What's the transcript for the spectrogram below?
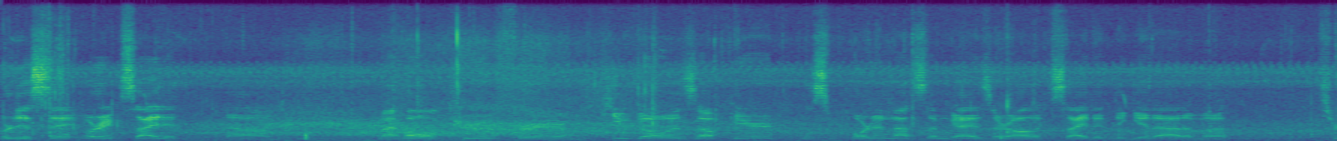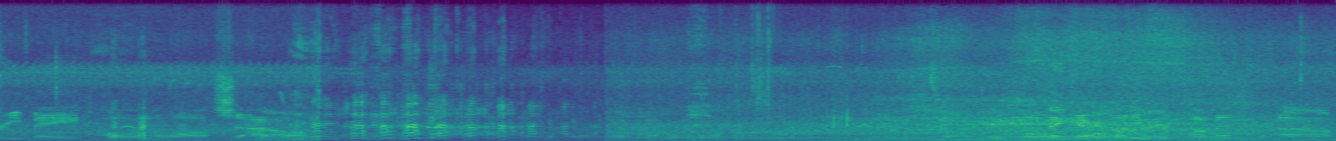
we're just uh, we're excited. Um, my whole crew for Hugo is up here supporting us. Some guys are all excited to get out of a three bay hole in the wall shop. so, thank everybody for coming. Um,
